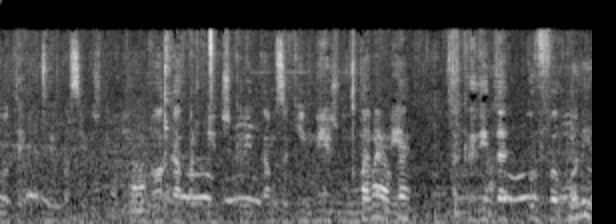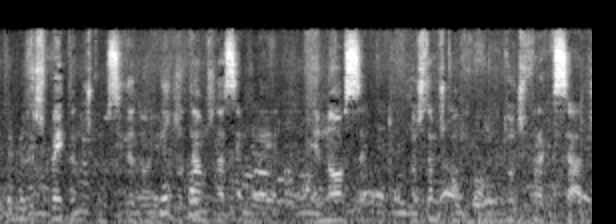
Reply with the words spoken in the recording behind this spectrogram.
vou ter que dizer para cima daqui. Não há cá partidos, querido, estamos aqui mesmo Tá bem, humanamente. Acredita, por favor, respeita-nos como cidadãos. Nós estamos na Assembleia, é nossa, nós estamos com fome, todos fracassados.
